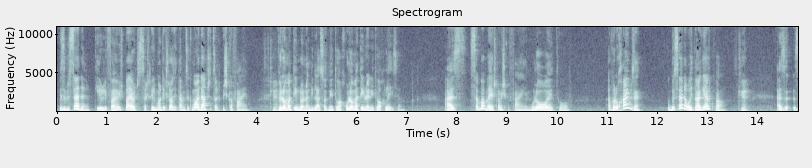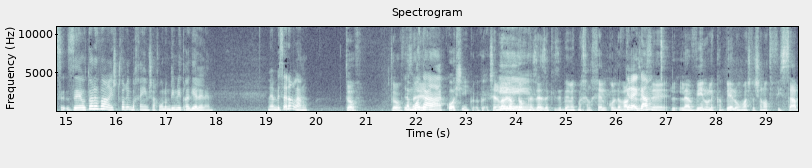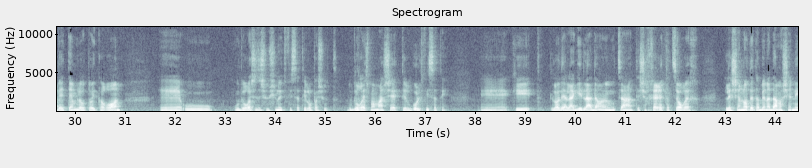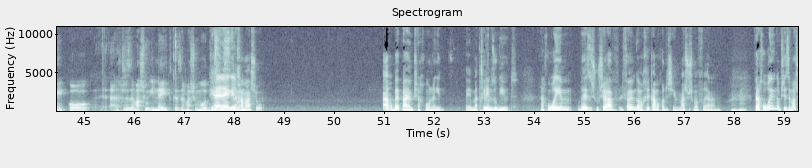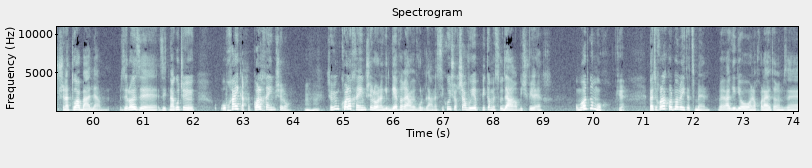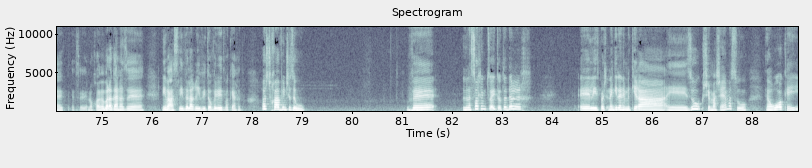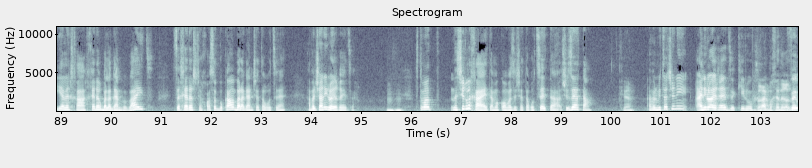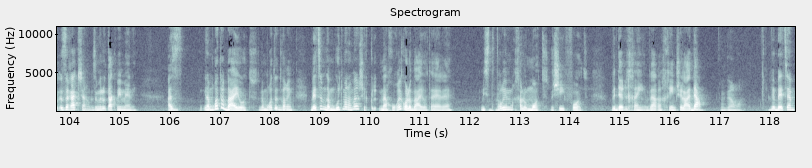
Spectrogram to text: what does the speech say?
וזה בסדר, כאילו לפעמים יש בעיות שצריך ללמוד לחיות איתן, זה כמו אדם שצריך משקפיים, כן. ולא מתאים לו נגיד לעשות ניתוח, הוא לא מתאים לניתוח לייזר. אז סבבה, יש לו משקפיים, הוא לא רואה טוב, אבל הוא חי עם זה, הוא בסדר, הוא התרגל כבר. כן. אז זה, זה אותו דבר, יש דברים בחיים שאנחנו לומדים להתרגל אליהם. והם בסדר לנו, טוב, טוב. למרות זה- הקושי. כשאני אומר רגע אה, טוב כזה, זה כי זה באמת מחלחל, כל דבר תראה, כזה גם- זה להבין או לקבל או ממש לשנות תפיסה בהתאם לאותו עיקרון, אה, הוא, הוא דורש איזשהו שינוי תפיסתי לא פשוט, הוא דורש ממש אה, תרגול תפיסתי. אה, כי, לא יודע, להגיד לאדם הממוצע, תשחרר את הצורך לשנות את הבן אדם השני, או אני חושב שזה משהו אינאיט כזה, משהו מאוד בסיסי. תראה, אני אגיד לך בנו. משהו. הרבה פעמים כשאנחנו נגיד אה, מתחילים זוגיות, אנחנו רואים באיזשהו שלב, לפעמים גם אחרי כמה חודשים, משהו שמפריע לנו. מהמם. ואנחנו רואים גם שזה משהו שנטוע באדם. זה לא איזה, זה התנהגות שהוא חי ככה, כל החיים שלו. מהמם. עכשיו אם כל החיים שלו, נגיד גבר היה מבולגן, הסיכוי שעכשיו הוא יהיה פתאום מסודר בשבילך, הוא מאוד נמוך. כן, ואת יכולה כל פעם להתעצבן, ולהגיד יואו, אני לא יכולה יותר עם זה- אני לא יכולה עם הבלאגן הזה, נמאס לי, ולריב איתו ולהתווכח איתו. או שאת יכולה להבין שזה הוא, ולנסות למצוא איתו את הדרך. אה, להתפש... נגיד אני מכירה אה, זוג שמה שהם עשו, הם אמרו אוקיי, יהיה לך חדר בלאגן בבית, זה חדר שאתה יכול לעשות בו כמה בלאגן שאתה רוצה, אבל שאני לא אראה את זה. מהמם. זאת אומרת, נשאיר לך את המקום הזה שאתה רוצה את ה... שזה אתה. כן. אבל מצד שני, אני לא אראה את זה, כאילו. זה רק בחדר הזה. זה, זה רק שם, זה מנותק ממני. אז למרות הבעיות, למרות הדברים, בעצם גם גוטמן אומר שמאחורי כל הבעיות האלה, מסתתרים mm-hmm. חלומות ושאיפות ודרך חיים וערכים של האדם. לגמרי. ובעצם,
